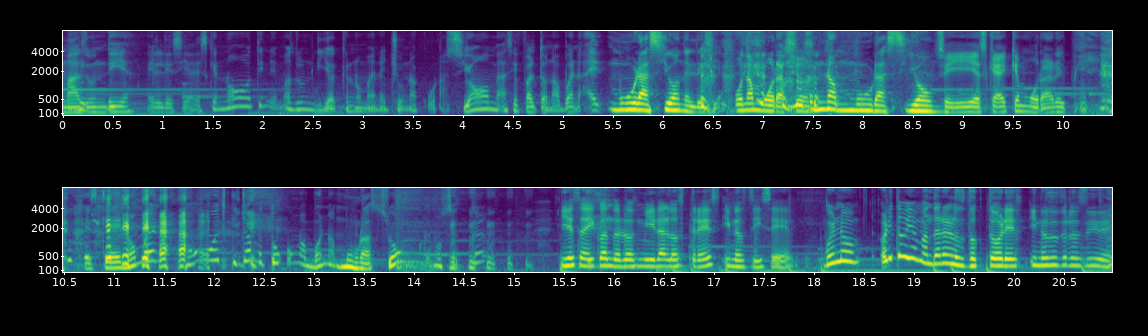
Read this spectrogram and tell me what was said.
más de un día. Él decía, es que no, tiene más de un día que no me han hecho una curación, me hace falta una buena... eh, muración, él decía. Una muración. una muración. sí, es que hay que murar el pie. Es que no, me, no, es que ya me toca una buena muración, que no sé qué. Y es ahí cuando los mira a los tres y nos dice, bueno, ahorita voy a mandar a los doctores. Y nosotros así de,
